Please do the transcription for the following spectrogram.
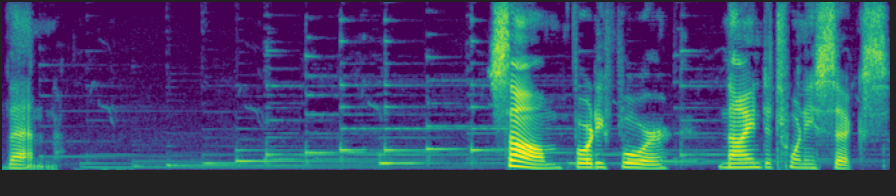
then. Psalm 44 9 to 26.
